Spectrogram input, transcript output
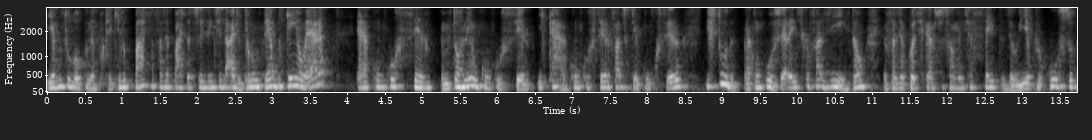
E é muito louco, né? Porque aquilo passa a fazer parte da sua identidade. Por um tempo, quem eu era era concurseiro. Eu me tornei um concurseiro. E, cara, concurseiro faz o quê? Concurseiro estuda para concurso. Era isso que eu fazia. Então, eu fazia coisas que eram socialmente aceitas. Eu ia pro curso,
